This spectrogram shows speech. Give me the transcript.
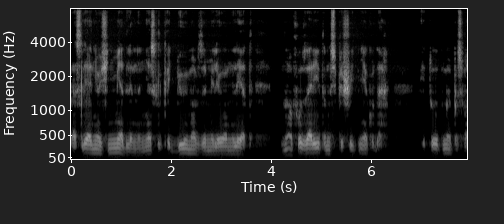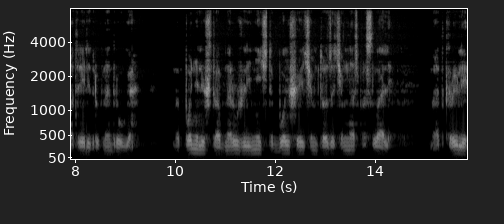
Росли они очень медленно, несколько дюймов за миллион лет. Но фузаритам спешить некуда. И тут мы посмотрели друг на друга. Мы поняли, что обнаружили нечто большее, чем то, зачем нас послали. Мы открыли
